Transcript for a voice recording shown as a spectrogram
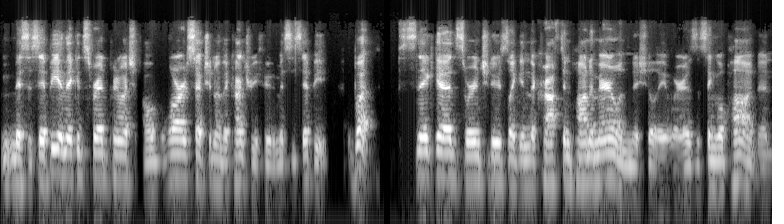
Mississippi and they can spread pretty much a large section of the country through the Mississippi. But snakeheads were introduced like in the Crofton Pond in Maryland initially, where it's a single pond. And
